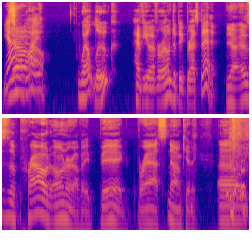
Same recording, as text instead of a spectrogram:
Yeah. Yeah. Why? Well, Luke, have you ever owned a big brass bed? Yeah, as the proud owner of a big brass. No, I'm kidding. Um,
